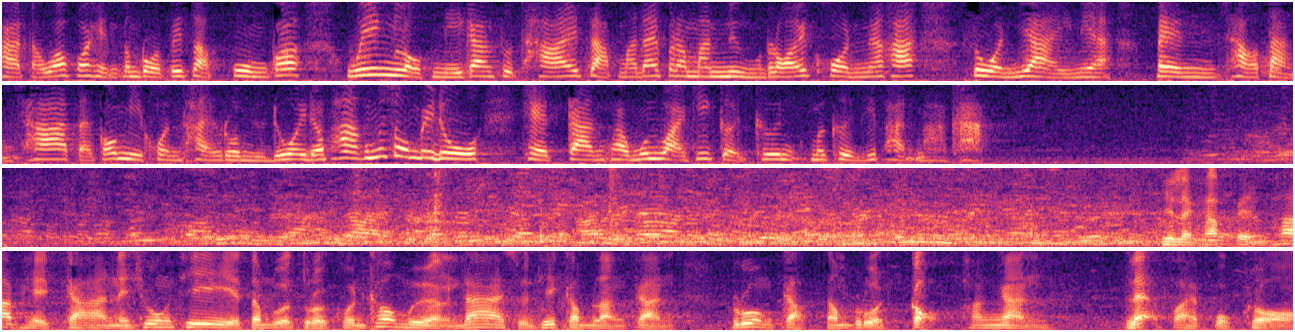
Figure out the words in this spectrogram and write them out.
ค่ะ แต่ว่าพอเห็นตำรวจไปจับกลุ่มก็วิ่งหลบหนีกันสุดท้ายจับมาได้ประมาณ 100 คนนะคะ ส่วนใหญ่เนี่ยเป็นชาวต่างชาติ แต่ก็มีคนไทยรวมอยู่ด้วยเดี๋ยวพาคุณผู้ชมไปดูเหตุการณ์ความวุ่นวายที่เกิดขึ้นเมื่อคืนที่ผ่านมาค่ะ นี่แหละครับเป็นภาพเหตุการณ์ในช่วงที่ตำรวจตรวจคนเข้าเมืองได้ส่วนที่กำลังกัน ร่วมกับตำรวจเกาะพังงานและฝ่ายปกครอง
